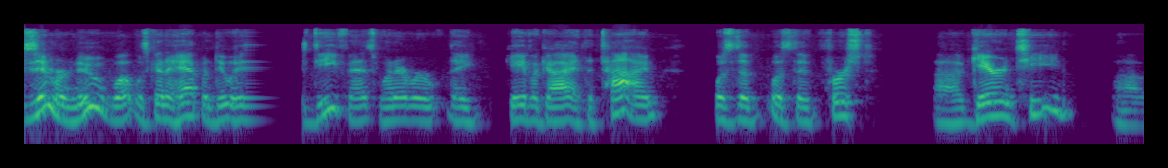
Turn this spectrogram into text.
Zimmer knew what was going to happen to his defense whenever they gave a guy at the time was the was the first uh, guaranteed uh,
